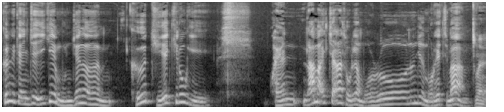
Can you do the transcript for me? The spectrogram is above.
그러니까 이제 이게 문제는 그 뒤에 기록이 과연 남아있지 않아서 우리가 모르는지는 모르겠지만 네.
